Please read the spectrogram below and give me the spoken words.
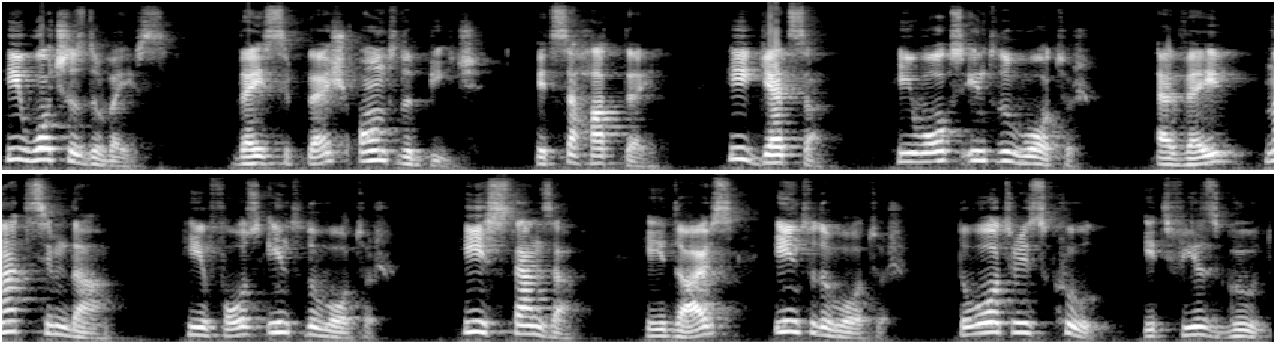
He watches the waves. They splash onto the beach. It's a hot day. He gets up. He walks into the water. A wave knocks him down. He falls into the water. He stands up. He dives into the water. The water is cool. It feels good.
